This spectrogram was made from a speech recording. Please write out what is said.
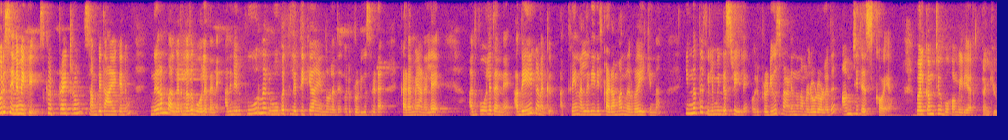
ഒരു സിനിമയ്ക്ക് സ്ക്രിപ്റ്റ് റൈറ്ററും സംവിധായകനും നിറം പകരുന്നത് പോലെ തന്നെ അതിനൊരു പൂർണ രൂപത്തിലെത്തിക്കുക എന്നുള്ളത് ഒരു പ്രൊഡ്യൂസറുടെ കടമയാണല്ലേ? അതുപോലെ തന്നെ അതേ കണക്ക് അത്രയും നല്ല രീതിയിൽ കടമ നിർവഹിക്കുന്ന ഇന്നത്തെ ഫിലിം ഇൻഡസ്ട്രിയിലെ ഒരു പ്രൊഡ്യൂസറാണ് ഇന്ന് നമ്മളോട് ഉള്ളത് Amjith S Koya. Welcome to Boho Media thank you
